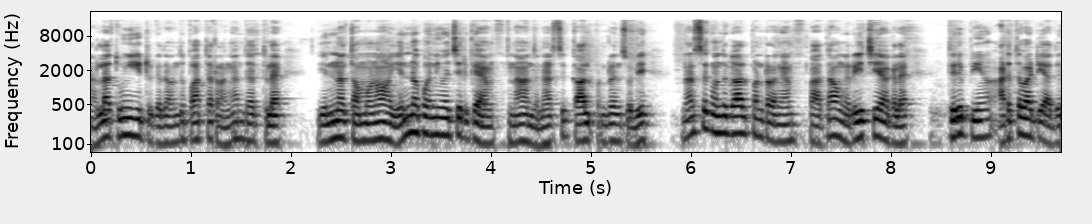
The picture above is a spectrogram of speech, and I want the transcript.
நல்லா தூங்கிட்டு இருக்கதை வந்து பார்த்துட்றாங்க அந்த இடத்துல. என்ன தமனோ என்ன பண்ணி வச்சுருக்கேன் நான் அந்த நர்ஸுக்கு கால் பண்ணுறேன்னு சொல்லி நர்ஸுக்கு வந்து கால் பண்ணுறாங்க பார்த்தா அவங்க ரீச்சே ஆகலை. திருப்பியும் அடுத்த வாட்டி அது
